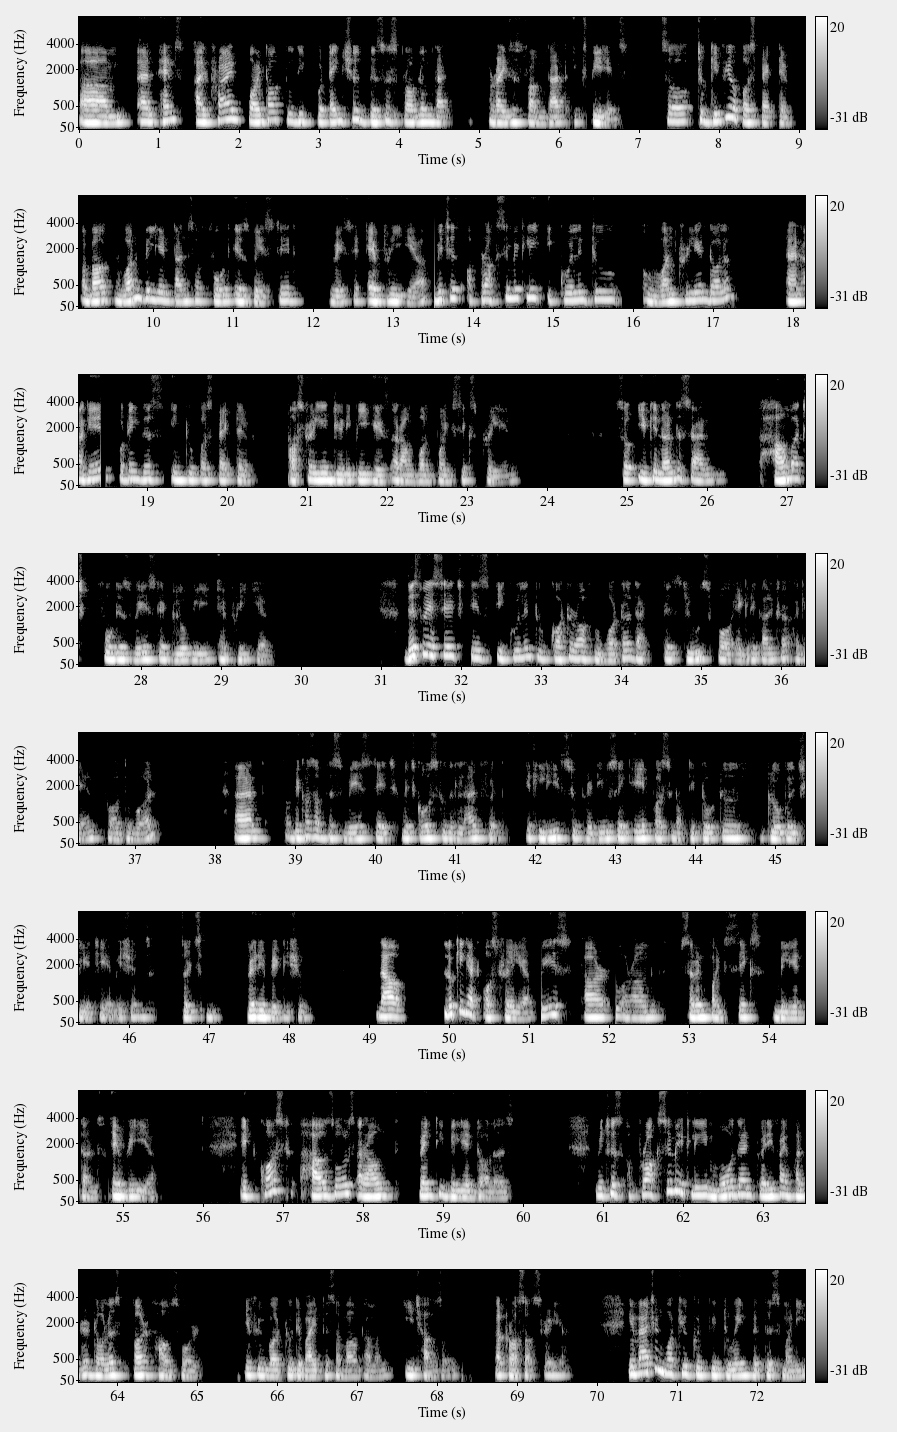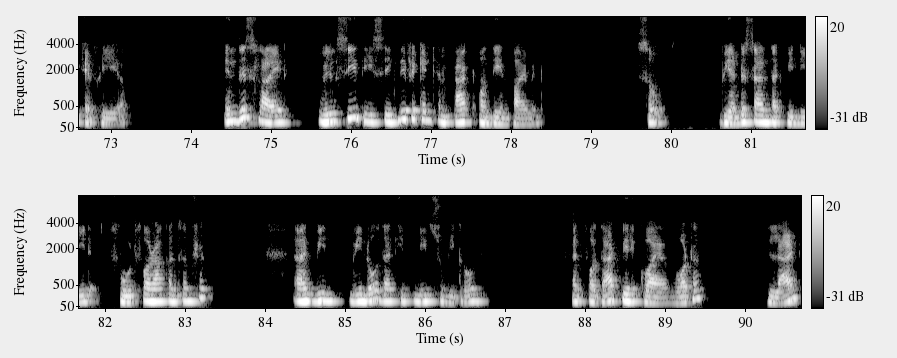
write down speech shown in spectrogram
Um, and hence, I'll try and point out to the potential business problem that arises from that experience. So to give you a perspective, about 1 billion tons of food is wasted wasted every year, which is approximately equivalent to $1 trillion. And again, putting this into perspective, Australian GDP is around 1.6 trillion. So you can understand how much food is wasted globally every year. This wastage is equivalent to quarter of water that is used for agriculture again throughout the world. And because of this wastage, which goes to the landfill, it leads to producing 8% of the total global GHG emissions. So it's a very big issue. Now, looking at Australia, waste are around 7.6 million tons every year. It costs households around $20 billion which is approximately more than $2,500 per household if we were to divide this amount among each household across Australia. Imagine what you could be doing with this money every year. In this slide, we'll see the significant impact on the environment. So we understand that we need food for our consumption, and we, we know that it needs to be grown. And for that, we require water, land,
